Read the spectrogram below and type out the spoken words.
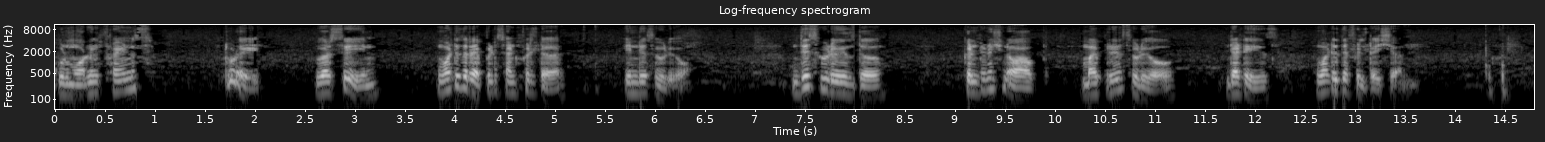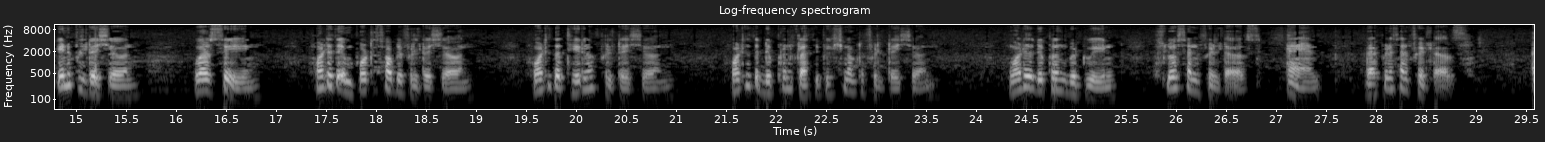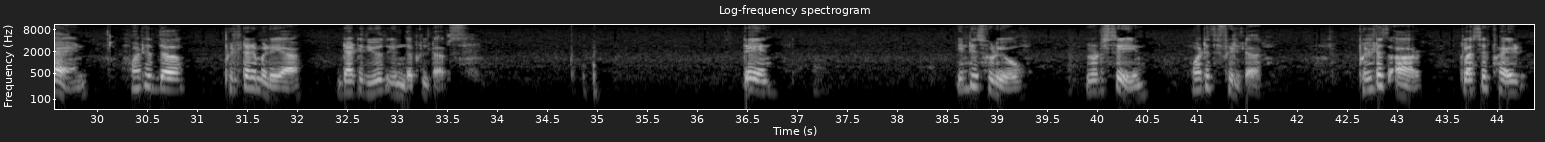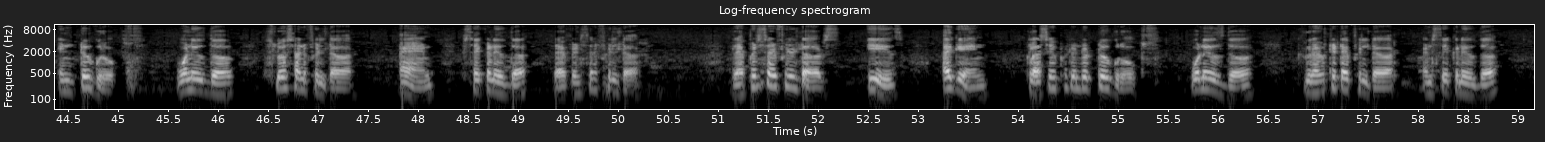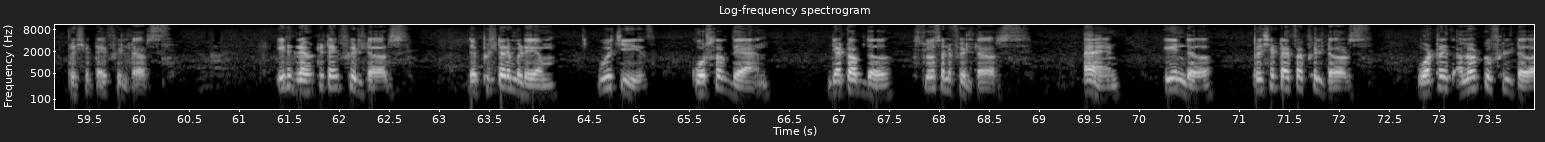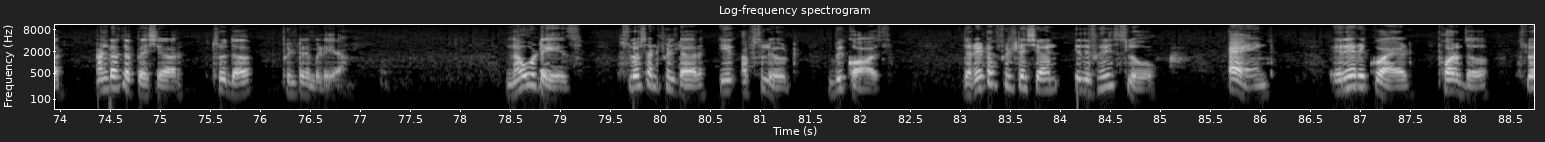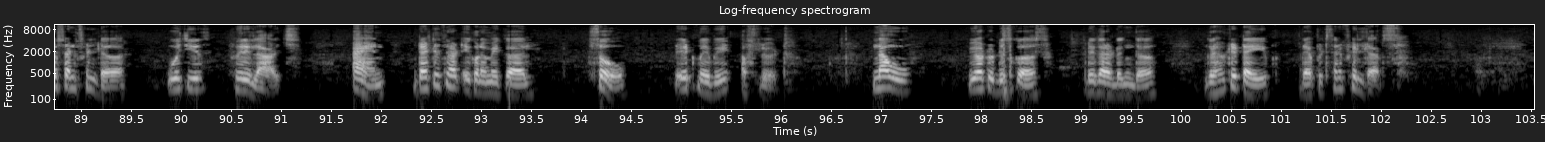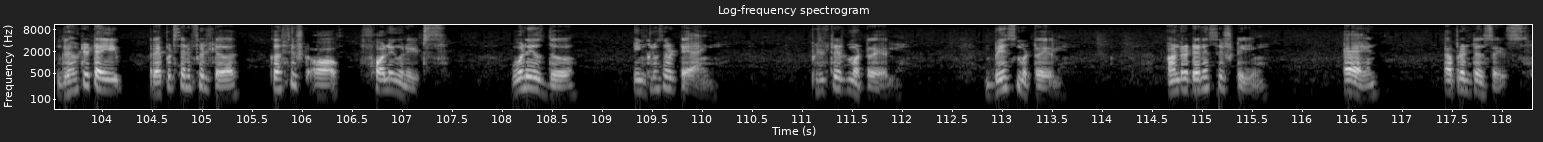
Good morning friends. Today we are seeing what is the rapid sand filter in this video. This video is the continuation of my previous video that is what is the filtration. In filtration we are seeing what is the importance of the filtration, what is the theory of filtration, what is the different classification of the filtration, what is the difference between slow sand filters and rapid sand filters and what is the filter media that is used in the filters. Then in this video we have seen what is filter. Filters are classified in two groups. One is the slow sand filter and second is the rapid sand filter. Rapid sand filters is again classified into two groups. One is the gravity type filter and second is the pressure type filters. In gravity type filters, the filter medium which is coarser than that of the slow sand filters and in the pressure type of filters, water is allowed to filter under the pressure through the filter media. Nowadays, slow sand filter is absolute because the rate of filtration is very slow and area required for the slow sand filter which is very large and that is not economical so it may be absolute. Now we have to discuss regarding the gravity type rapid sand filters. Gravity type rapid sand filter consists of following units. One is the enclosure tank, filtered material, base material, under system and appurtenances.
